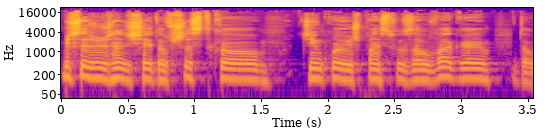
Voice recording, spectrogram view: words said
Myślę, że już na dzisiaj to wszystko. Dziękuję już Państwu za uwagę. Do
